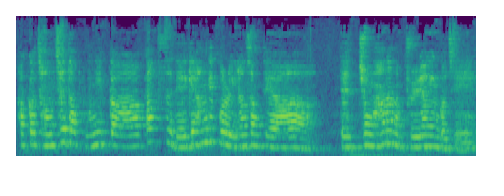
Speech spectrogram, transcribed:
아까 전체 다 보니까 박스 4개 한 개꼴로 이런 상태야. 넷 중 하나는 불량인 거지.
